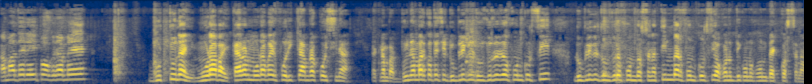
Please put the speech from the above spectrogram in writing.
আমাদের এই প্রোগ্রামে গুট্টু নাই মোড়া ভাই কারণ মোড়া ভাইয়ের পরীক্ষা আমরা কইছি না। এক নাম্বার। দুই নাম্বার কথা হচ্ছে ডুপ্লিকেট হুজুরেরও ফোন করছি ডুপ্লিকেট হুজুরে ফোন ধরছে না তিনবার ফোন করছি এখন অব্দি কোনো ফোন ব্যাক করছে না।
